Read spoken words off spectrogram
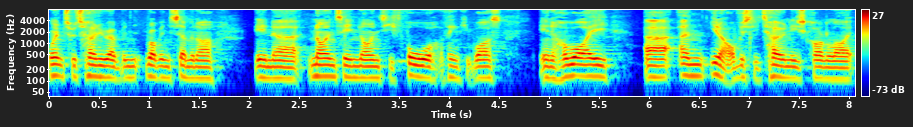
went to a Tony Robbins seminar in uh, 1994, I think it was, in Hawaii. Uh, and, you know, obviously Tony's kind of like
